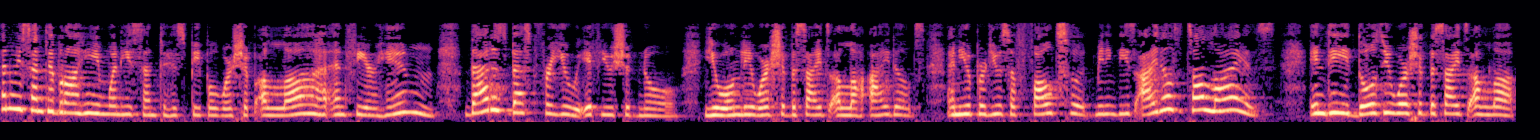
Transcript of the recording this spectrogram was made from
And we sent Ibrahim when he sent to his people, worship Allah and fear Him. That is best for you if you should know. You only worship besides Allah idols. And you produce a falsehood, meaning these idols, it's all lies. Indeed, those you worship besides Allah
